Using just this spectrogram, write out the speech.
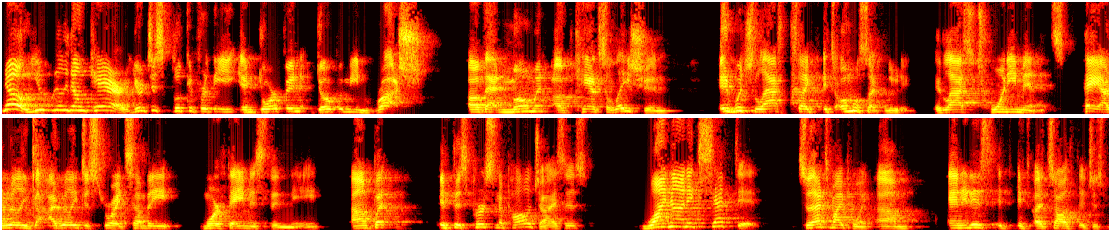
no, you really don't care. You're just looking for the endorphin dopamine rush of that moment of cancellation, in which lasts like it's almost like looting. It lasts 20 minutes. Hey, I really got, I really destroyed somebody more famous than me. Um, but if this person apologizes, why not accept it? So that's my point. Um, and it is, it, it, it's all, it just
